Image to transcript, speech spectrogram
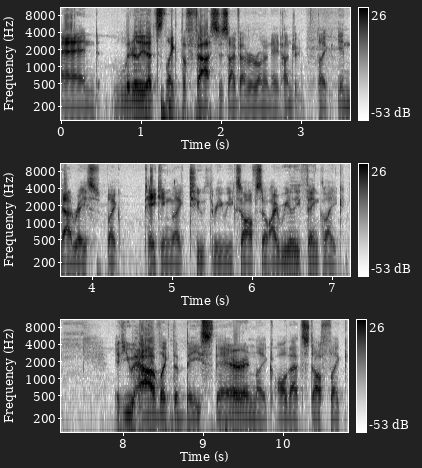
and literally that's like the fastest I've ever run an 800 like in that race like taking like 2 3 weeks off so I really think like if you have like the base there and like all that stuff like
